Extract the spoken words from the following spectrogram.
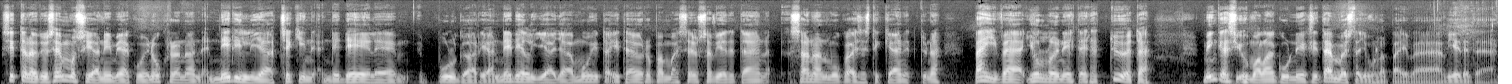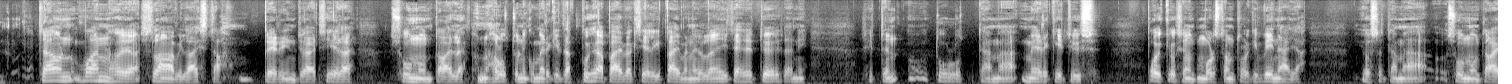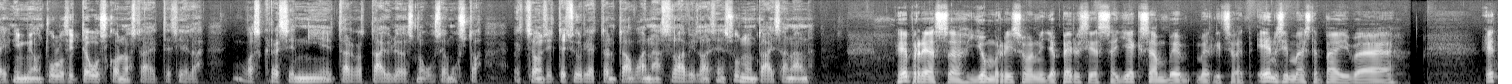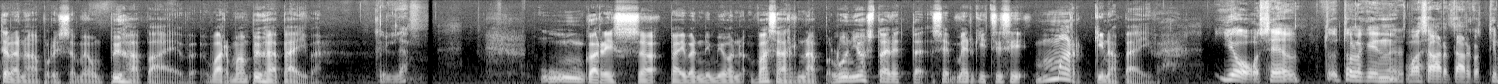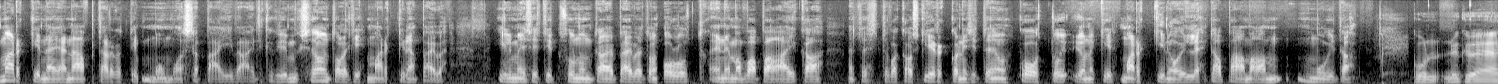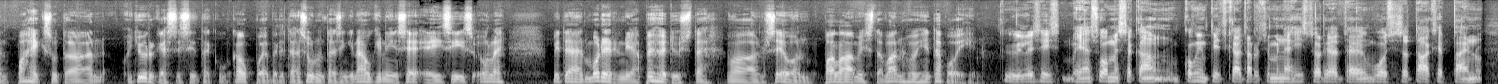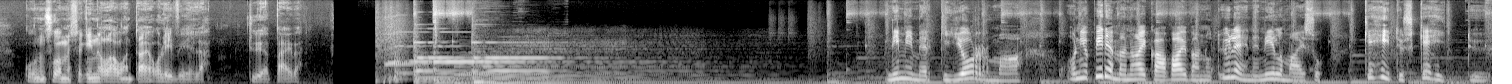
Sitten löytyy semmoisia nimiä kuin Ukrainan Nedilja, Tsekin Nedele, Bulgarian Nedelja ja muita Itä-Euroopan maissa, jossa vietetään sananmukaisesti käännettynä päivää, jolloin ei tehdä työtä. Minkäs Jumalan kunniaksi tämmöistä juhlapäivää vietetään? Tämä on vanhoja slaavilaista perintöä siellä sunnuntaille. On haluttu niin merkitä pyhäpäiväksi, eli päivänä, jolloin ei tehdä töitä, niin sitten on tullut tämä merkitys. Poikkeuksen on muodostanut tuollakin Venäjä, jossa tämä sunnuntai-nimi on tullut sitten uskonnosta, että siellä Vaskresin niin tarkoittaa ylösnousemusta. Että se on sitten syrjättänyt tämän vanhan slavilaisen sunnuntaisanan. Hebreassa Jom Rison ja Persiassa Jeksambe merkitsevät ensimmäistä päivää, etelänaapurissamme on pyhäpäivä, varmaan pyhäpäivä. Kyllä. Unkarissa päivän nimi on Vasarnap. Luin jostain, että se merkitsisi markkinapäivää. Joo, se tuollakin Vasar tarkoitti markkina ja Nap tarkoitti muun muassa päivää. Eli kysymyksessä on tuollakin markkinapäivä. Ilmeisesti sunnuntaipäivät on ollut enemmän vapaa-aikaa, että sitten vaikka olisi kirkko, niin sitten on koottu jonnekin markkinoille tapaamaan muita kun nykyään paheksutaan jyrkästi sitä, kun kauppoja pidetään sunnuntaisinkin auki, niin se ei siis ole mitään modernia pöhötystä, vaan se on palaamista vanhoihin tapoihin. Kyllä, siis meidän Suomessakaan kovin pitkään tarvitse mennä historiaa tai vuosissa taaksepäin, kun Suomessakin lauantai oli vielä työpäivä. Nimimerkki Jormaa on jo pidemmän aikaa vaivannut yleinen ilmaisu – kehitys kehittyy.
